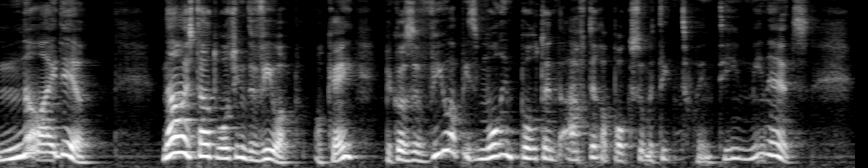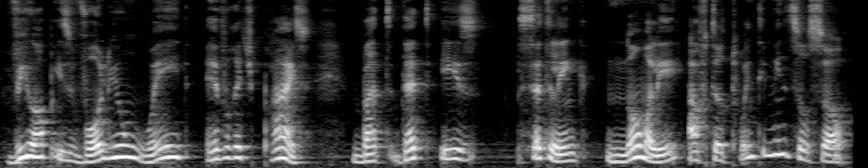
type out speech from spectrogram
No idea. Now I start watching the VWAP, okay? Because the VWAP is more important after approximately 20 minutes. VWAP is volume weight average price, but that is settling normally after 20 minutes or so.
